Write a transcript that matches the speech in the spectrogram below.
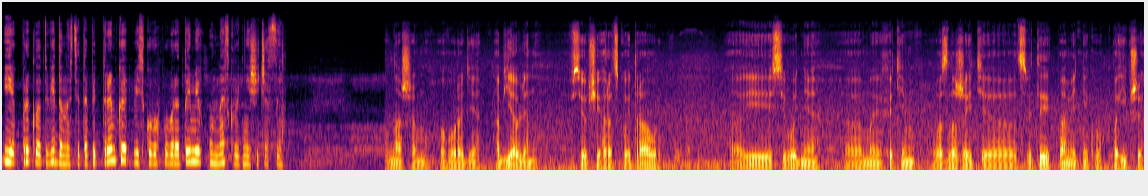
і як приклад відданості та підтримки військових побратимів у найскрутніші часи. В нашем городе объявлен всеобщий городской траур. Э, И сегодня э, мы хотим возложить э, цветы к памятнику погибших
